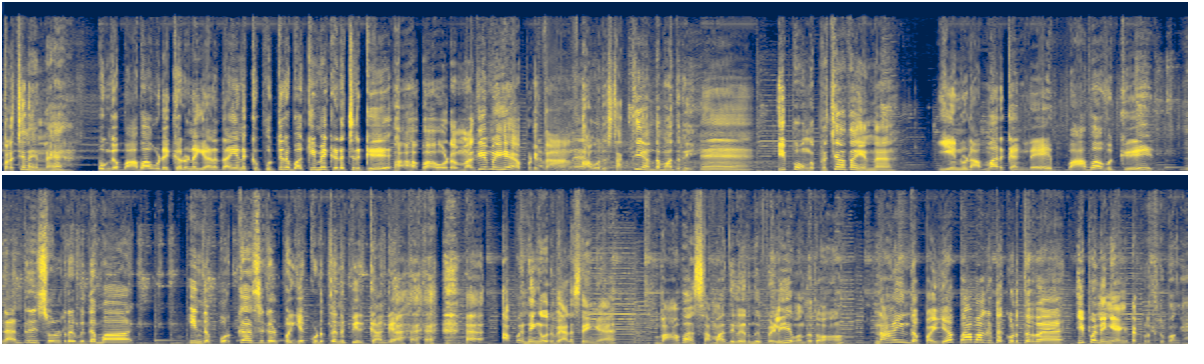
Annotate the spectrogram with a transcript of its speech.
பிரச்சனை என்ன? உங்க பாபாவுடைய கருணையால தான் எனக்கு புத்திர பாக்கியமே கிடைச்சிருக்கு. பாபாவோட மகிமையே அப்படிதான். அவர் சக்தி அந்த மாதிரி. இப்போ உங்க பிரச்சனை தான் என்ன? என்னோட அம்மா இருக்காங்களே பாபாவுக்கு நன்றி சொல்ற விதமா இந்த பொற்காசுகள் பைய கொடுத்து அனுப்பியிருக்காங்க. அப்ப நீங்க ஒரு வேலை செய்யுங்க. பாபா சமாதியில இருந்து வெளியே வந்ததும் நான் இந்த பைய பாபா கிட்ட கொடுத்துறேன். இப்ப நீங்க என்கிட்ட கொடுத்துட்டு போங்க.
